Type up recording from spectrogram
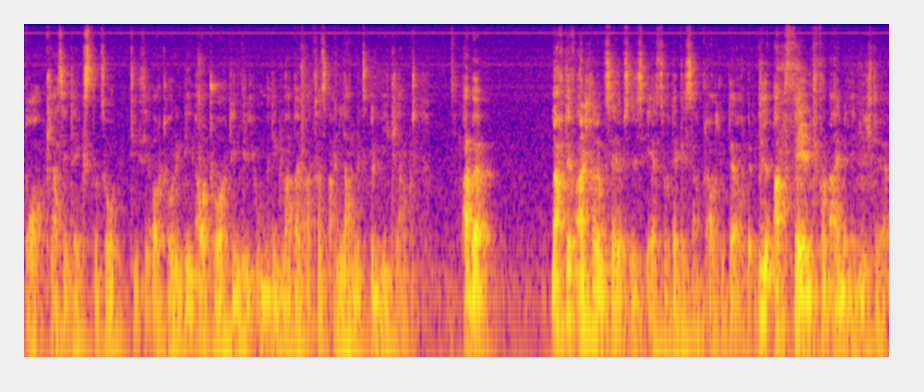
boah, klasse Text und so. Diese Autorin, den Autor, den will ich unbedingt mal bei Watzwas einladen, wenn es irgendwie klappt. Aber nach der Veranstaltung selbst ist es eher so der Gesamtausdruck, der auch ein bisschen abfällt von einem endlich der,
